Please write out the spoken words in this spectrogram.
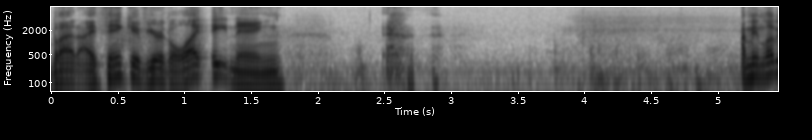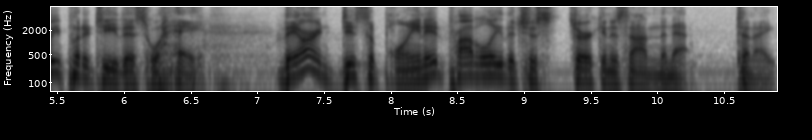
But I think if you're the Lightning, I mean, let me put it to you this way. They aren't disappointed, probably, that Shesterkin is not in the net tonight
